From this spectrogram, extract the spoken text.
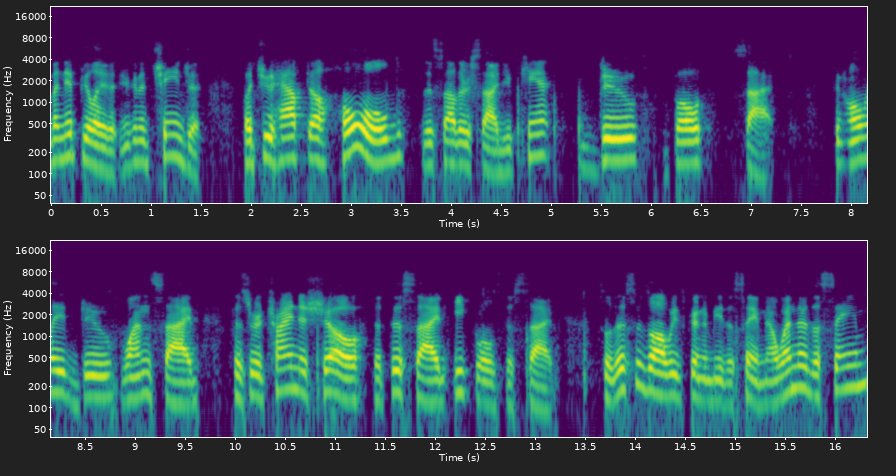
manipulate it. You're going to change it. But you have to hold this other side. You can't do both sides. You can only do one side because we're trying to show that this side equals this side. So this is always going to be the same. Now, when they're the same,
